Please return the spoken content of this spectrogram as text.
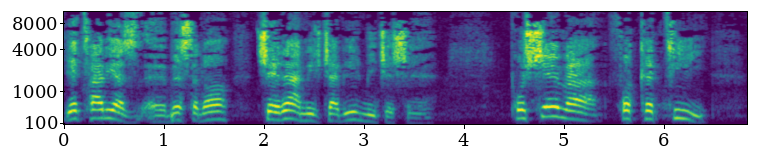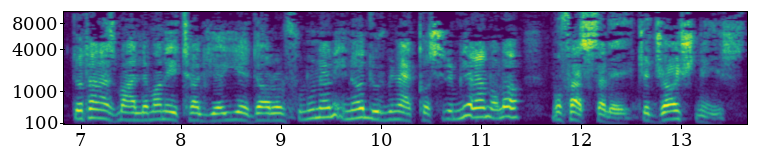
یه تری از به اصطلاح چهره امیر کبیر می‌کشه. پشه و فوکتی دو تن از معلمان ایتالیایی دارالفنونن اینا دوربین عکاسی رو میارن حالا مفصله که جاش نیست.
